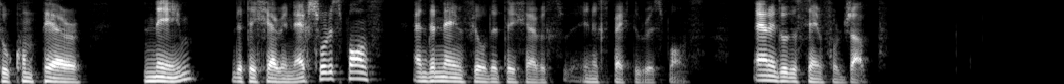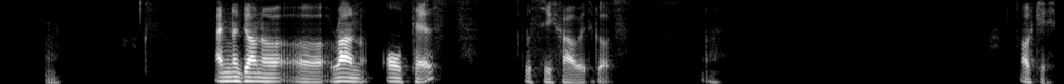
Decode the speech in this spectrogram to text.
to compare name that they have in actual response and the name field that they have in expected response. And I do the same for job. I'm not gonna uh, run all tests to see how it goes. Uh, okay,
